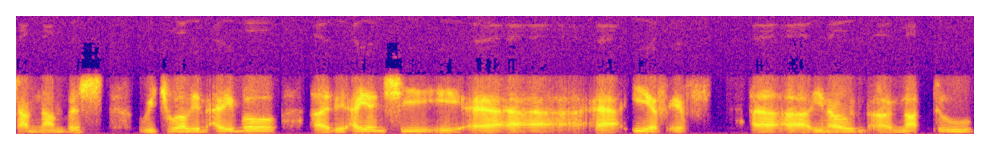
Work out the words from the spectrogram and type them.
some numbers which will enable uh, the ANC, uh, uh, uh EFF, uh, uh, you know, not to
